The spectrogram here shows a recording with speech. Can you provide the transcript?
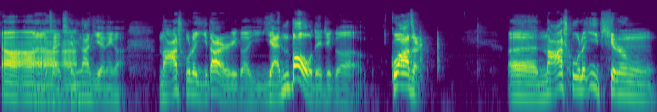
啊啊啊，在前进大街那个，拿出了一袋儿这个盐爆的这个瓜子儿，呃，拿出了一听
